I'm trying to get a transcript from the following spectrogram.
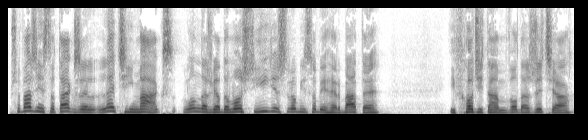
Przeważnie jest to tak, że leci Max, oglądasz wiadomości, idziesz, robisz sobie herbatę i wchodzi tam Woda Życia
